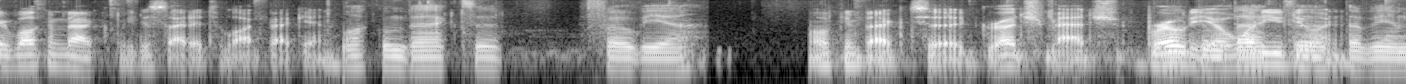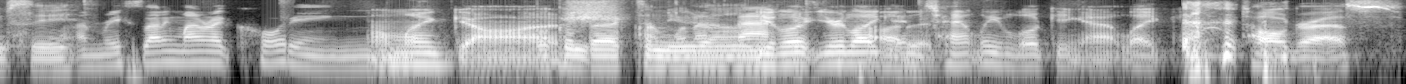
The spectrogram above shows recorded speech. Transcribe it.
Alright, welcome back. We decided to log back in. Welcome back to Phobia. Welcome back to Grudge Match. Brodio, what are back you to doing? WMC. I'm restarting my recording. Oh my gosh. Welcome back to I'm New on Dawn. You look, you're like retarded. intently looking at like tall grass.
